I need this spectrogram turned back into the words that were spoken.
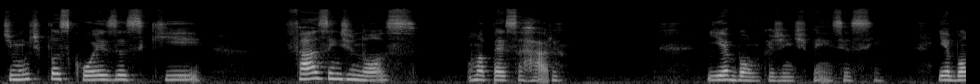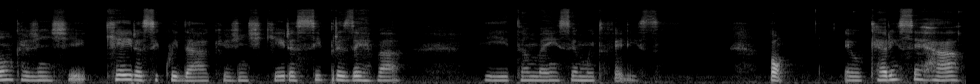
de múltiplas coisas que fazem de nós uma peça rara. E é bom que a gente pense assim. E é bom que a gente queira se cuidar, que a gente queira se preservar e também ser muito feliz. Bom, eu quero encerrar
